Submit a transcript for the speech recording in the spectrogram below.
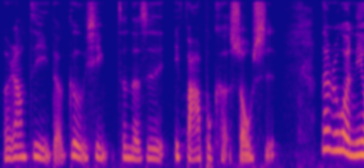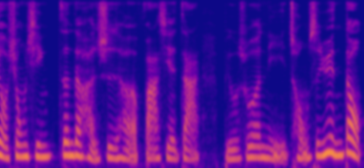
而让自己的个性真的是一发不可收拾。那如果你有凶星，真的很适合发泄在，比如说你从事运动，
